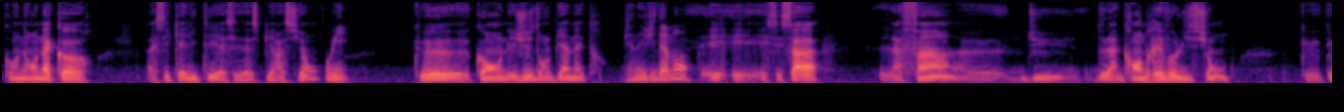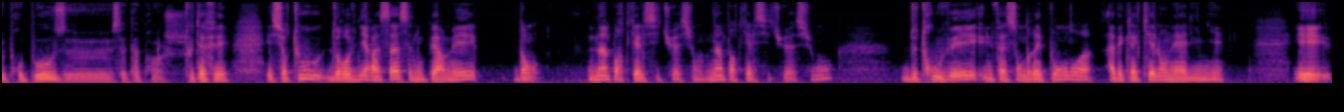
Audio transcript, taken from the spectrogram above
quand on est en accord à ses qualités, à ses aspirations, oui. que quand on est juste dans le bien-être. Bien évidemment. Et, c'est ça la fin euh, du, de la grande révolution que, propose euh, cette approche. Tout à fait. Et surtout, de revenir à ça, ça nous permet, dans n'importe quelle situation, n'importe quelle situation, de trouver une façon de répondre avec laquelle on est aligné. Et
